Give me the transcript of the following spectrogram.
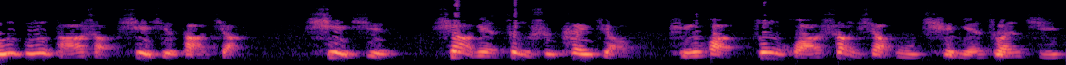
多多打赏，谢谢大家，谢谢。下面正式开讲《评话中华上下五千年》专辑。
